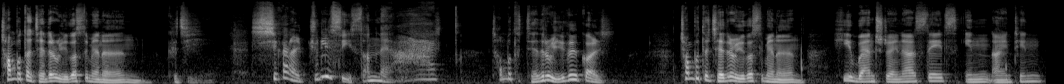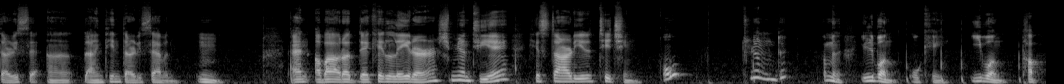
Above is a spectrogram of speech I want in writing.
처음부터 제대로 읽었으면은 그지. 시간을 줄일 수 있었네. 아, 처음부터 제대로 읽을 걸. 처음부터 제대로 읽었으면은 he went to the United States in 1937. 어, 1937. 음. And about a decade later, 10년 뒤에 he started teaching. 어? 틀렸는데? 그러면 1번 오케이. 2번 답.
